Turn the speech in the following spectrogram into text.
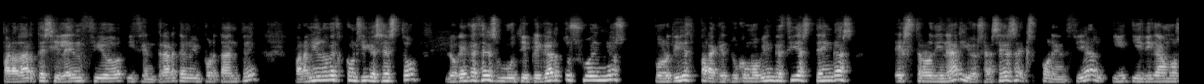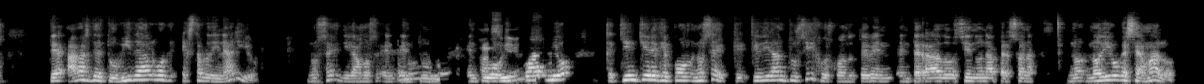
para darte silencio y centrarte en lo importante, para mí una vez consigues esto, lo que hay que hacer es multiplicar tus sueños por 10 para que tú, como bien decías, tengas extraordinario, o sea, seas exponencial y, y digamos, te hagas de tu vida algo extraordinario no sé, digamos, en, tu, en tu obituario, ¿quién quiere que ponga, no sé, ¿qué, dirán tus hijos cuando te ven enterrado siendo una persona? No, no digo que sea malo,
